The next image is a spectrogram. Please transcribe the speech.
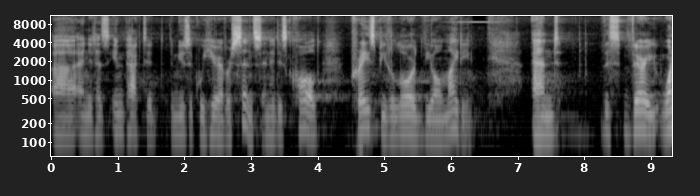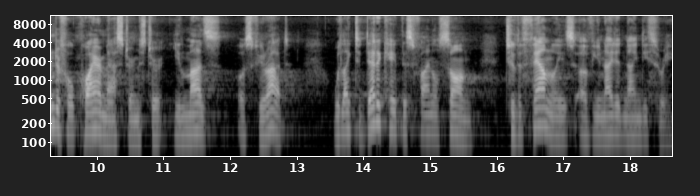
uh, and it has impacted the music we hear ever since. And it is called Praise Be the Lord the Almighty. And this very wonderful choir master, Mr. Yilmaz Özfırat, would like to dedicate this final song to the families of United 93.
